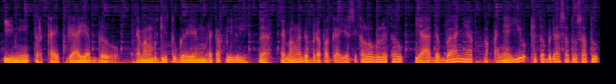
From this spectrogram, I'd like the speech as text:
Ini terkait gaya bro. Emang begitu gaya yang mereka pilih? Lah emang ada berapa gaya sih kalau boleh tahu? Ya ada banyak. Makanya yuk kita bedah satu-satu.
